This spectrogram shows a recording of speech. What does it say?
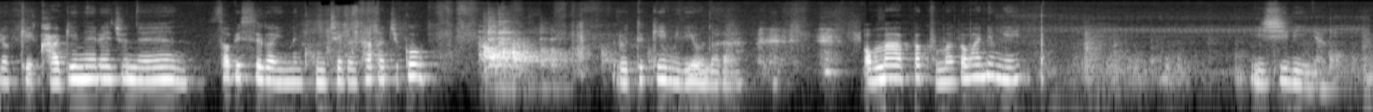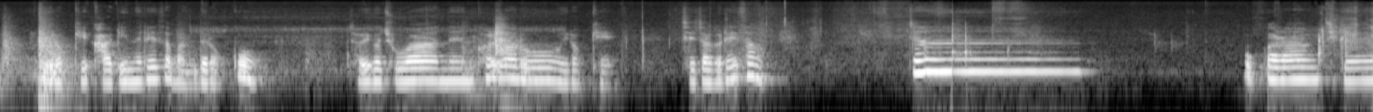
이렇게 각인을 해주는 서비스가 있는 공책을 사가지고 루트게임 이리 오너라. 엄마 아빠 구마가 환영해. 22년. 이렇게 각인을 해서 만들었고 저희가 좋아하는 컬러로 이렇게 제작을 해서 짠! 오빠랑 지금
